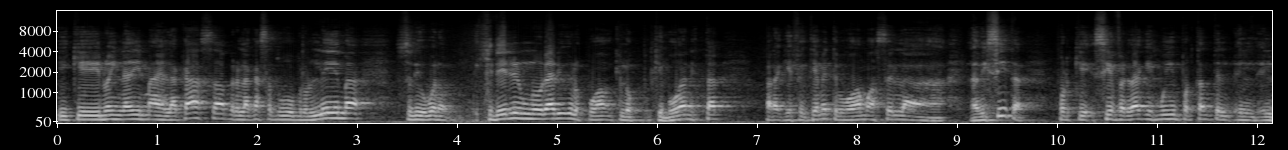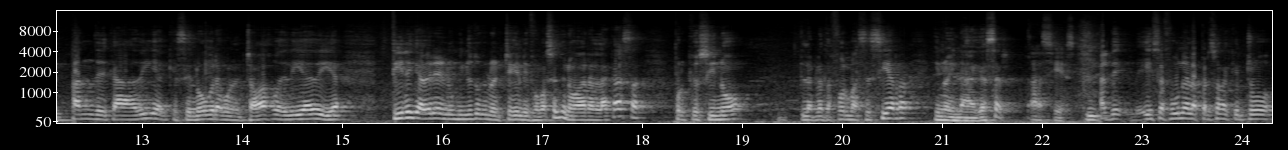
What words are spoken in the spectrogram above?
y que no hay nadie más en la casa, pero la casa tuvo problemas. Entonces, digo, bueno, generen un horario que, los puedan, que, los, que puedan estar para que efectivamente podamos hacer la, la visita porque si es verdad que es muy importante el, pan de cada día que se logra con el trabajo de día a día, tiene que haber en un minuto que nos entregue la información, que nos abran la casa, porque si no, la plataforma se cierra y no hay nada que hacer. Así es. esa fue una de las personas que entró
